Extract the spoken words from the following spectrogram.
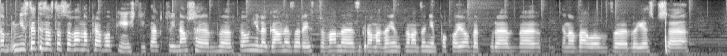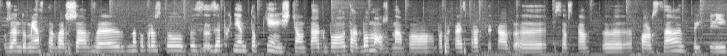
No, niestety zastosowano prawo pięści, tak? czyli nasze w pełni legalne, zarejestrowane zgromadzenie, zgromadzenie pokojowe, które e, funkcjonowało w rejestrze Urzędu Miasta Warszawy, no po prostu zepchnięto pięścią, tak? Bo, tak, bo można, bo, bo taka jest praktyka e, pisowska w, w Polsce. W tej chwili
